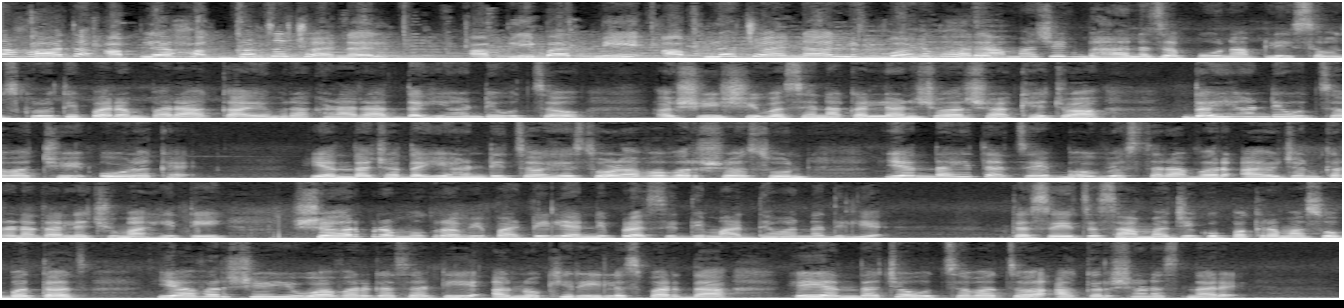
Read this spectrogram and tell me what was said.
आहात आपल्या हक्काचं चॅनल. आपली बातमी आपलं चॅनल वन भारत. सामाजिक भान जपून आपली संस्कृती परंपरा कायम राखणारा दहीहंडी उत्सव अशी शिवसेना कल्याण शहर शाखेच्या दहीहंडी उत्सवाची ओळख आहे. यंदाच्या दहीहंडीचं हे सोळावं वर्ष असून यंदाही त्याचे भव्य स्तरावर आयोजन करण्यात आल्याची माहिती शहर प्रमुख रवी पाटील यांनी प्रसिद्धी माध्यमांना दिली आहे. तसेच सामाजिक उपक्रमासोबतच यावर्षी युवा वर्गासाठी अनोखी रील स्पर्धा हे यंदाच्या उत्सवाचं आकर्षण असणार आहे.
